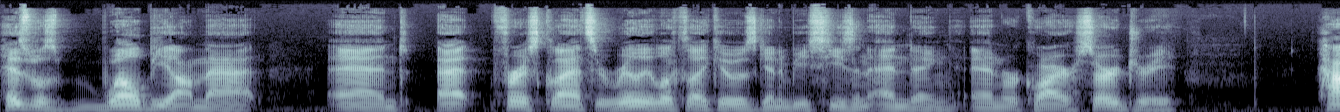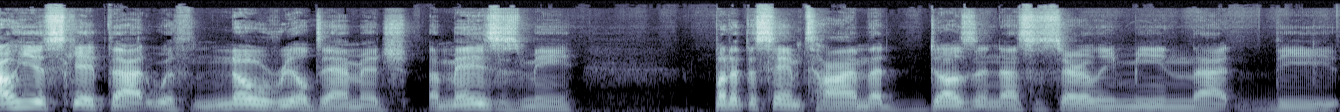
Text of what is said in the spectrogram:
His was well beyond that, and at first glance, it really looked like it was going to be season ending and require surgery. How he escaped that with no real damage amazes me, but at the same time, that doesn't necessarily mean that the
